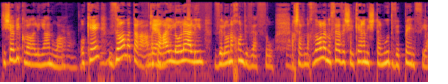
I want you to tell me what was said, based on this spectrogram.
תשב לי כבר על ינואר, הבנתי. אוקיי? זו המטרה. כן. המטרה היא לא להעלים, זה לא נכון וזה אסור. עכשיו נחזור לנושא הזה של קרן השתלמות ופנסיה.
